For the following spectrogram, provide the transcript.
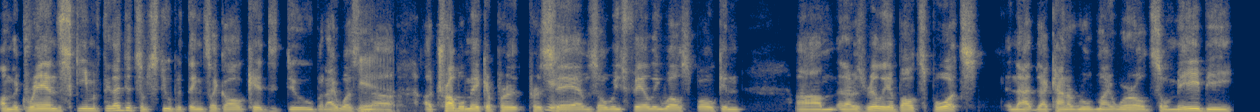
on the grand scheme of things i did some stupid things like all kids do but i wasn't yeah. a, a, troublemaker per, per yeah. se i was always fairly well spoken um and i was really about sports and that that kind of ruled my world so maybe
